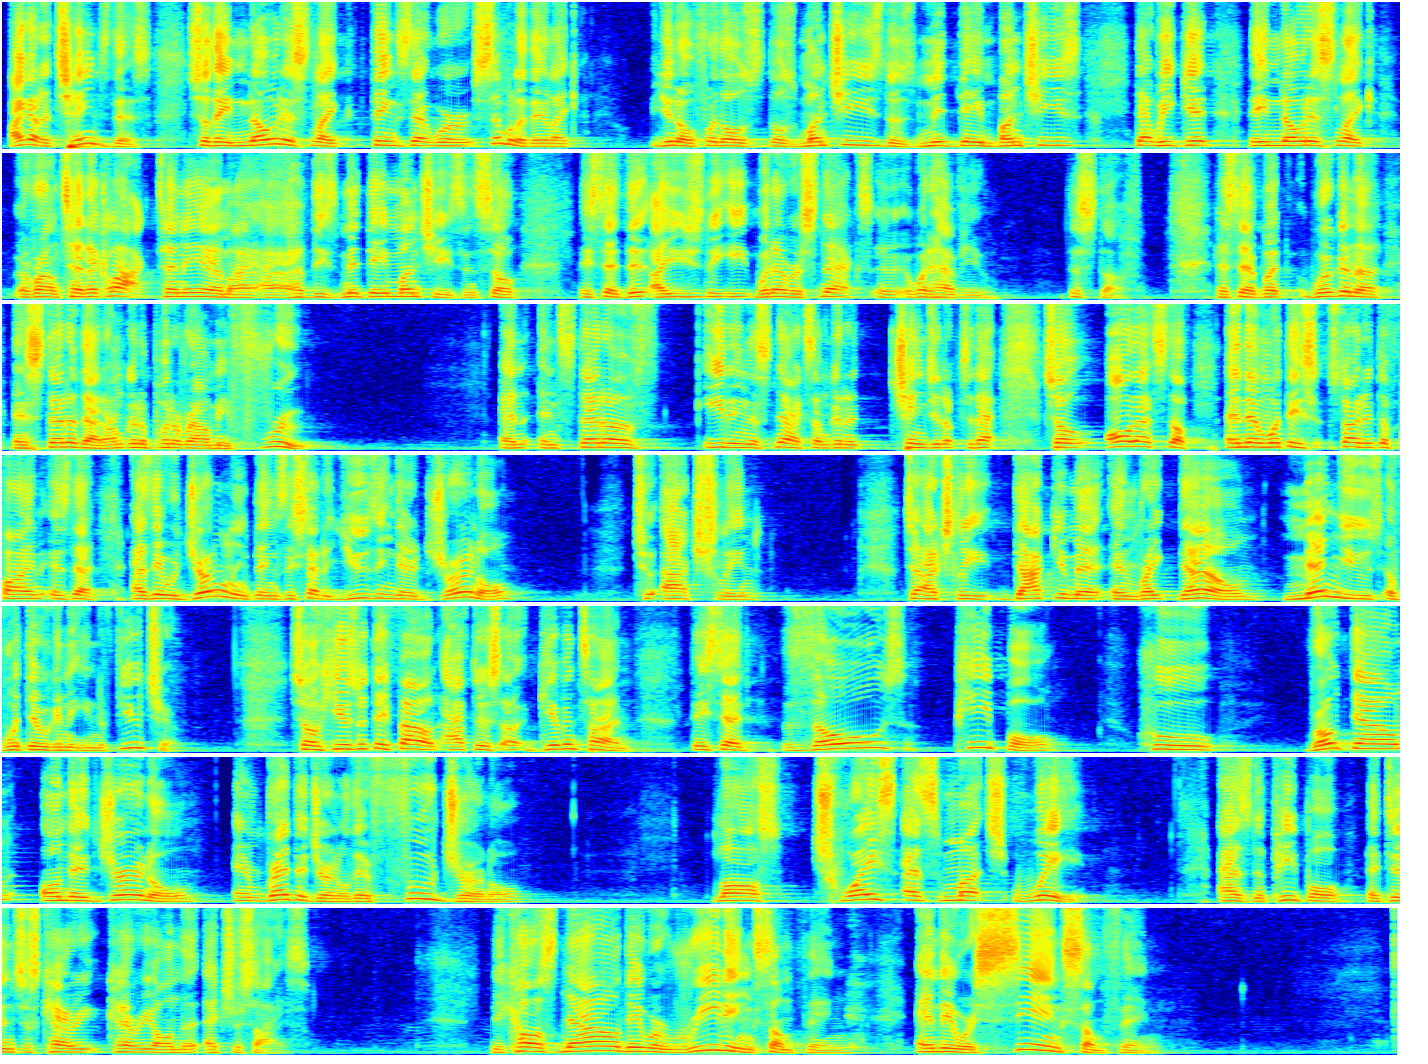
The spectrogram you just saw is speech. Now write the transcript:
I got to change this. So they noticed like things that were similar. They're like, you know, for those those munchies, those midday munchies that we get, they noticed like around 10 o'clock, 10 a.m. I, I have these midday munchies, and so they said I usually eat whatever snacks, uh, what have you, this stuff. I said, but we're gonna instead of that, I'm gonna put around me fruit, and instead of eating the snacks, I'm gonna change it up to that. So, all that stuff. And then what they started to find is that as they were journaling things, they started using their journal to actually to actually document and write down menus of what they were gonna eat in the future. So here's what they found after a uh, given time. They said, those people who wrote down on their journal and read the journal, their food journal, lost twice as much weight as the people that didn't just carry, carry on the exercise. Because now they were reading something and they were seeing something.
